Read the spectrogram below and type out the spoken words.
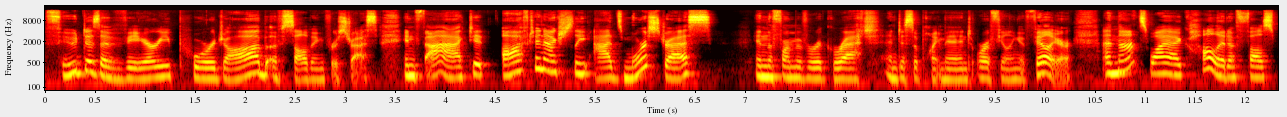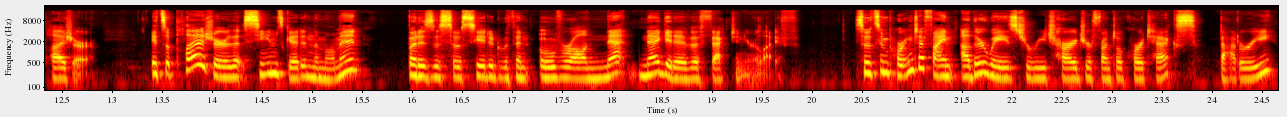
food does a very poor job of solving for stress. In fact, it often actually adds more stress in the form of regret and disappointment or a feeling of failure. And that's why I call it a false pleasure. It's a pleasure that seems good in the moment, but is associated with an overall net negative effect in your life. So it's important to find other ways to recharge your frontal cortex battery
